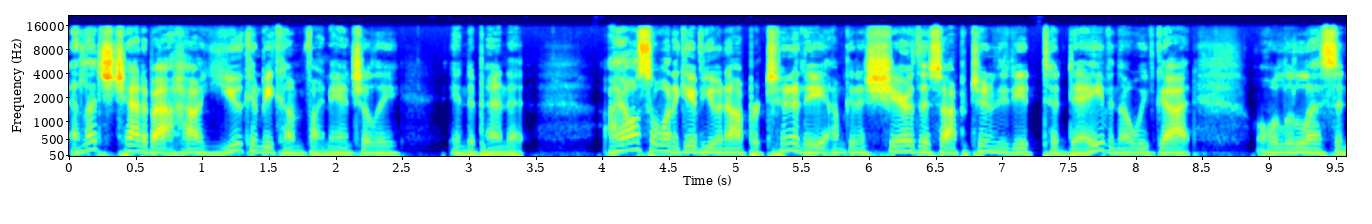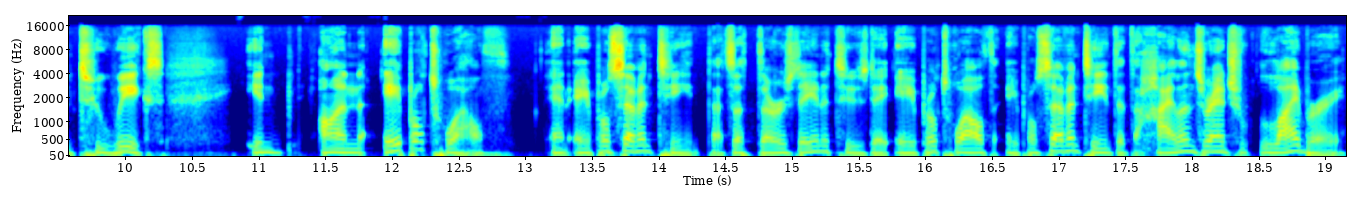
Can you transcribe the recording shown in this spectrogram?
And let's chat about how you can become financially independent. I also want to give you an opportunity. I'm going to share this opportunity today, even though we've got oh, a little less than two weeks. In on April 12th and April 17th, that's a Thursday and a Tuesday, April 12th, April 17th at the Highlands Ranch Library.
